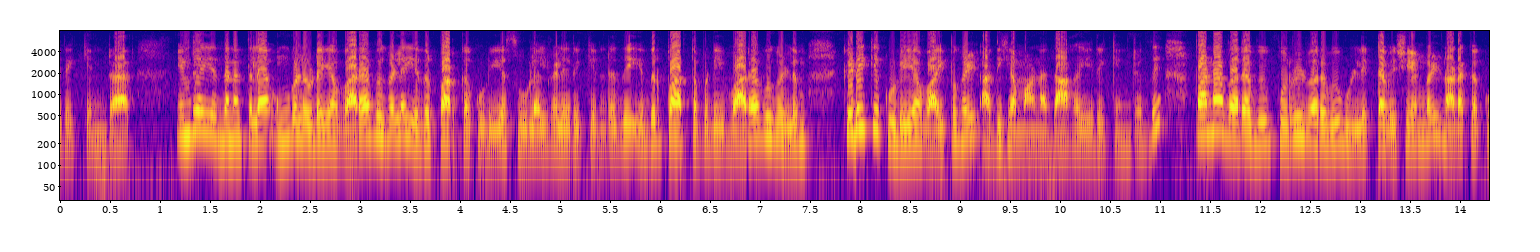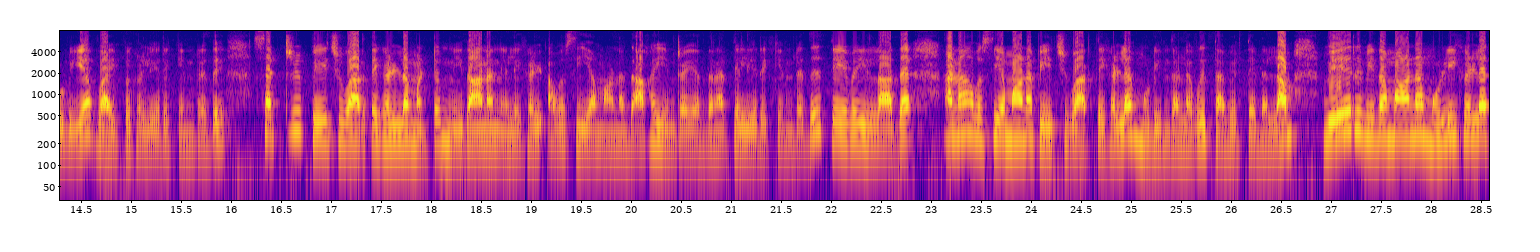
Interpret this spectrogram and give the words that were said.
இருக்கின்றார். இன்றைய தினத்தில் உங்களுடைய வரவுகளை எதிர்பார்க்கக்கூடிய சூழல்கள் இருக்கின்றது. எதிர்பார்த்தபடி வரவுகளும் கிடைக்கக்கூடிய வாய்ப்புகள் அதிகமானதாக இருக்கின்றது. பண வரவு பொருள் வரவு உள்ளிட்ட விஷயங்கள் நடக்கக்கூடிய வாய்ப்புகள் இருக்கின்றது. சற்று பேச்சுவார்த்தைகளில் மட்டும் நிதான நிலைகள் அவசியமானதாக இன்றைய தினத்தில் இருக்கின்றது. தேவையில்லாத அனாவசியமான பேச்சுவார்த்தைகளை முடிந்தளவு தவிர்த்திடலாம். வேறு விதமான மொழிகளை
